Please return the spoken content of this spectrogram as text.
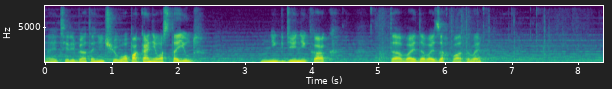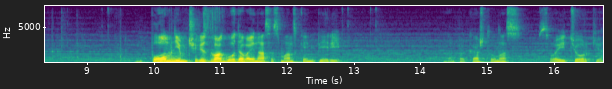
Эти ребята ничего пока не восстают. Нигде никак. Давай, давай, захватывай. Помним, через два года война с Османской империей. А пока что у нас свои терки.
